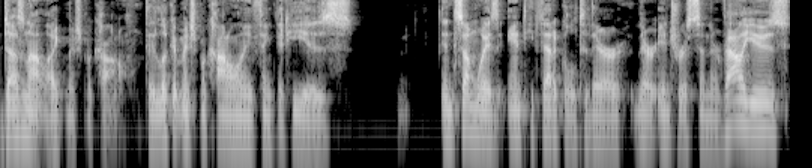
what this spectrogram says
does not like Mitch McConnell. They look at Mitch McConnell and they think that he is, in some ways, antithetical to their their interests and their values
